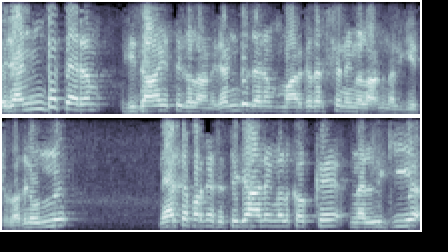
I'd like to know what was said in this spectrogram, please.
രണ്ട് തരം ഹിദായത്തുകളാണ് രണ്ടു തരം മാർഗദർശനങ്ങളാണ് നൽകിയിട്ടുള്ളത്. അതിലൊന്ന് നേരത്തെ പറഞ്ഞ സത്യജാലങ്ങൾക്കൊക്കെ നൽകിയ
